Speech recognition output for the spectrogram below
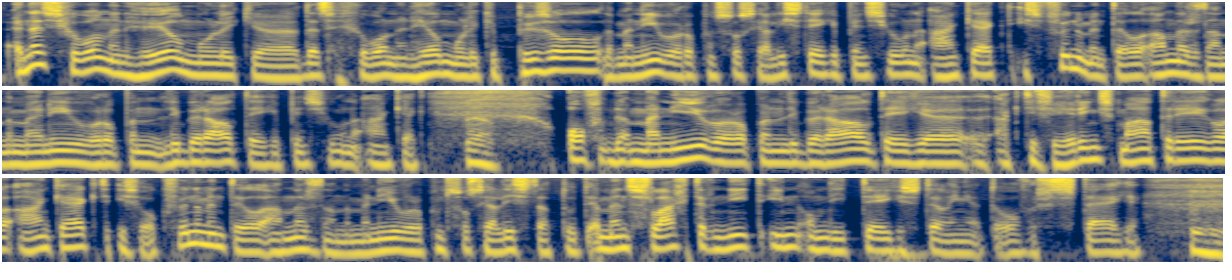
En dat is gewoon een heel moeilijke, dat is gewoon een heel moeilijke puzzel. De manier waarop een socialist tegen pensioenen aankijkt is fundamenteel anders dan de manier waarop een liberaal tegen pensioenen aankijkt. Ja. Of de manier waarop een liberaal tegen activeringsmaatregelen aankijkt is ook fundamenteel anders dan de manier waarop een socialist dat doet. En men slaagt er niet in om die tegenstellingen te overstijgen. Mhm.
